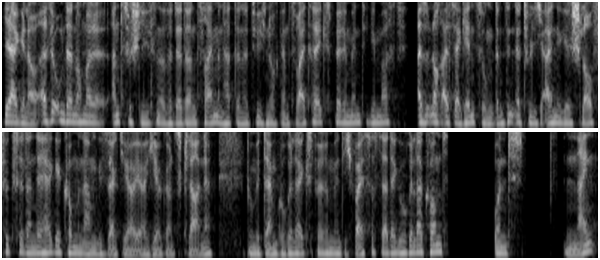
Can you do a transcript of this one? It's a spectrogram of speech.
ja. genau. Also um da nochmal anzuschließen, also der Don Simon hat dann natürlich noch ganz weitere Experimente gemacht. Also noch als Ergänzung, dann sind natürlich einige Schlaufüchse dann dahergekommen und haben gesagt, ja, ja, hier ganz klar, ne? Du mit deinem Gorilla-Experiment, ich weiß, dass da der Gorilla kommt. Und nein,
